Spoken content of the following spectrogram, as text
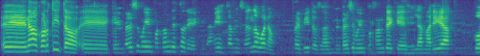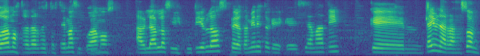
Eh, no, cortito, eh, que me parece muy importante esto que, también está mencionando. Bueno, repito, o me parece muy importante que desde la marea podamos tratar de estos temas y podamos hablarlos y discutirlos, pero también esto que, decía Mati, que, hay una razón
